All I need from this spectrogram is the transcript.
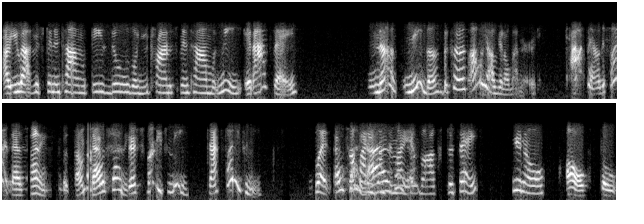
are you out here spending time with these dudes or you trying to spend time with me? And I say, no, neither, because all y'all get on my nerves. I found it funny. That's funny. But somebody, That was funny. that's funny to me. That's funny to me. But That's funny. somebody I jumps in my agree. inbox to say, you know, oh, so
